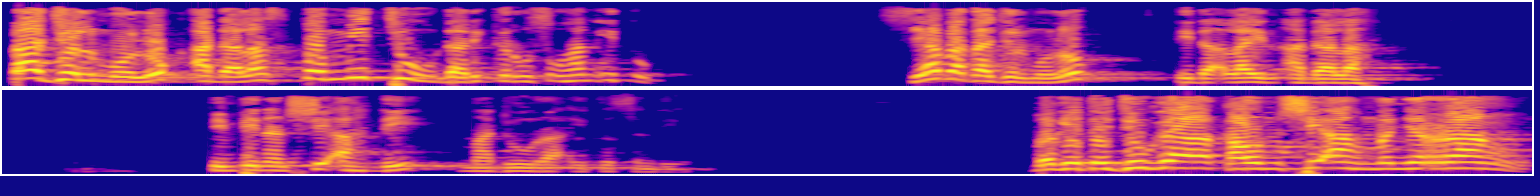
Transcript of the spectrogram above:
Tajul Muluk adalah pemicu dari kerusuhan itu. Siapa Tajul Muluk? tidak lain adalah pimpinan Syiah di Madura itu sendiri. Begitu juga kaum Syiah menyerang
